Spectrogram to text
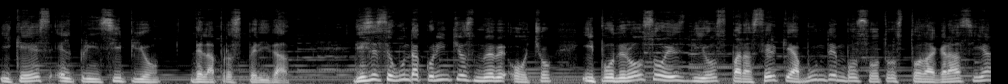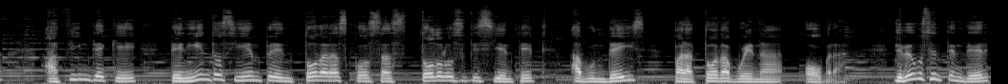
y que es el principio de la prosperidad. Dice 2 Corintios 9:8, y poderoso es Dios para hacer que abunde en vosotros toda gracia, a fin de que, teniendo siempre en todas las cosas todo lo suficiente, abundéis para toda buena obra. Debemos entender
